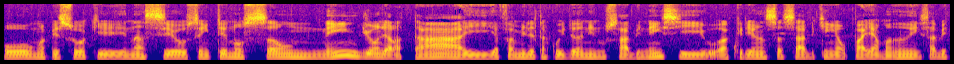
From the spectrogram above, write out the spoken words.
ou uma pessoa que nasceu sem ter noção nem de onde ela tá e a família tá cuidando e não sabe nem se a criança sabe quem é o pai e a mãe, sabe?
